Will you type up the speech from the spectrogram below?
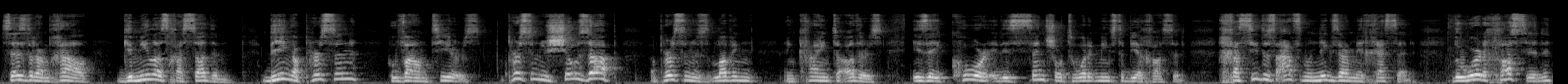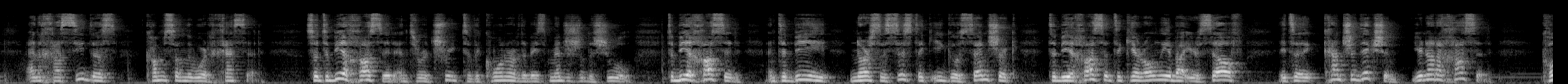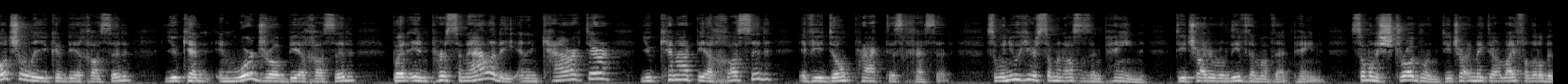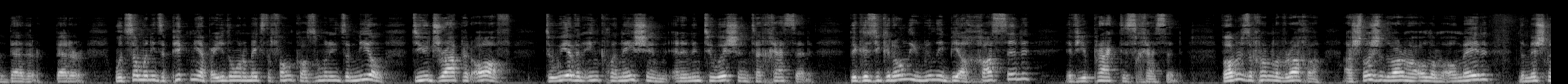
Says the Ramchal, gemilas chasadim, being a person who volunteers, a person who shows up, a person who's loving and kind to others, is a core, it is central to what it means to be a chassid. Chasidus atzmo nigzar mechesed. The word chasid and chasidus comes from the word chesed. So to be a chassid and to retreat to the corner of the beis medrash of the shul, to be a chassid and to be narcissistic, egocentric, to be a chassid to care only about yourself, it's a contradiction. You're not a chassid. Culturally, you could be a chassid. You can, in wardrobe, be a chassid, but in personality and in character, you cannot be a chassid if you don't practice chesed. So when you hear someone else is in pain, do you try to relieve them of that pain? Someone is struggling, do you try to make their life a little bit better? Better. When someone needs a pick me up, are you the one who makes the phone call? Someone needs a meal, do you drop it off? Do we have an inclination and an intuition to chesed? Because you can only really be a chassid if you practice chesed. The Mishnah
